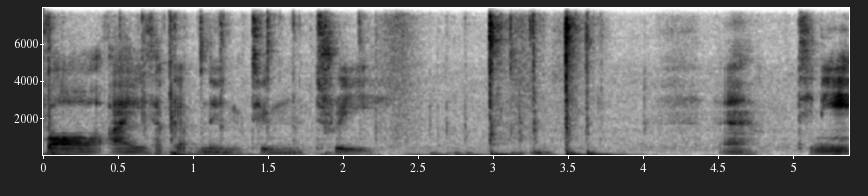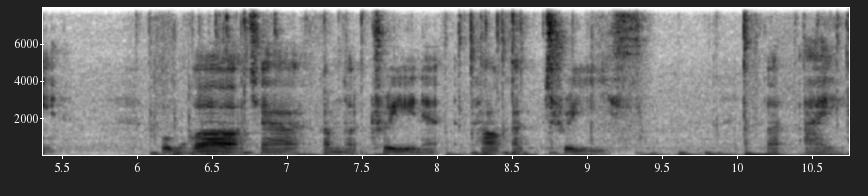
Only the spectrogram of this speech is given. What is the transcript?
for i เท่ากับ 1 ถึง tree อะ ทีนี้ผมก็จะกำหนด tree เนี่ย เท่ากับ trees i อะ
